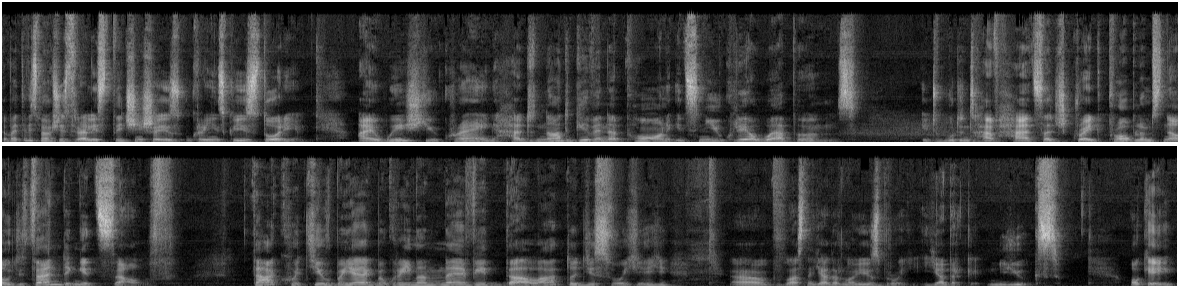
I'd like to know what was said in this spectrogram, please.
Давайте візьмемо щось реалістичніше із української історії. I wish Ukraine had not given upon its nuclear weapons. It wouldn't have had such great problems now defending itself. Так, хотів би я, якби Україна не віддала тоді своєї е, власне ядерної зброї, ядерки, nukes. Окей.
